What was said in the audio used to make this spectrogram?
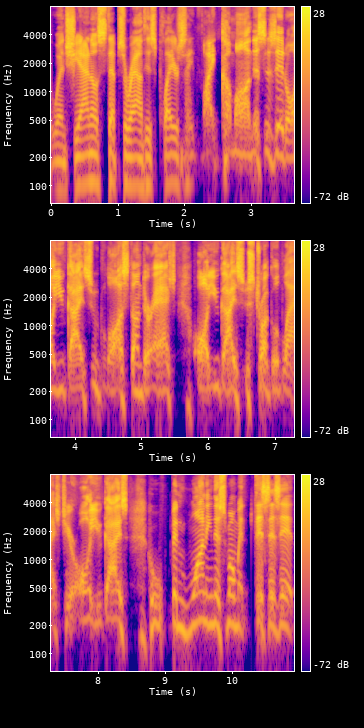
when Schiano steps around his players say, like, come on, this is it. All you guys who lost under Ash, all you guys who struggled last year, all you guys who've been wanting this moment, this is it.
